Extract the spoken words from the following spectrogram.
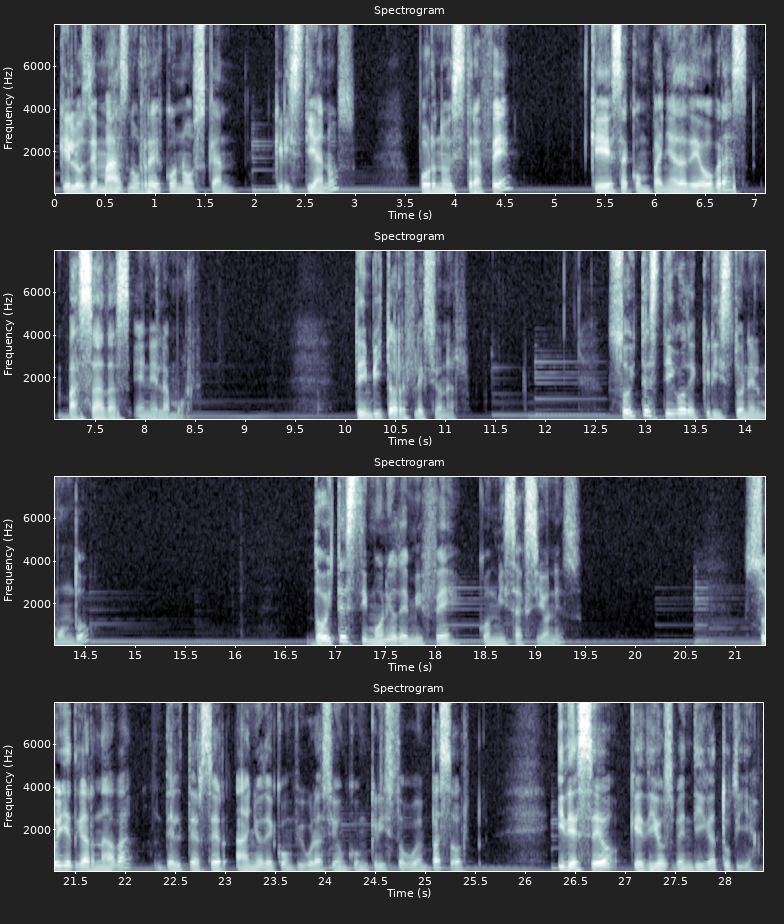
Que los demás nos reconozcan cristianos por nuestra fe que es acompañada de obras basadas en el amor. Te invito a reflexionar. ¿Soy testigo de Cristo en el mundo? ¿Doy testimonio de mi fe con mis acciones? Soy Edgar Nava del tercer año de configuración con Cristo Buen Pastor y deseo que Dios bendiga tu día.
